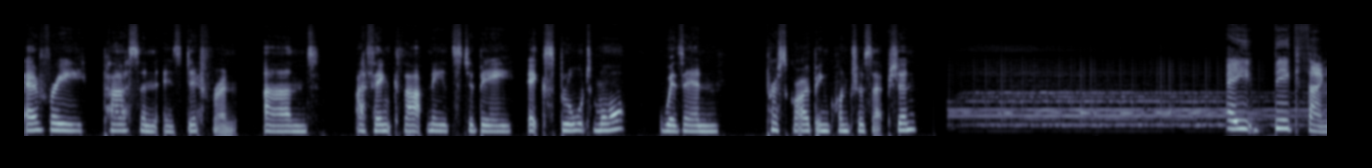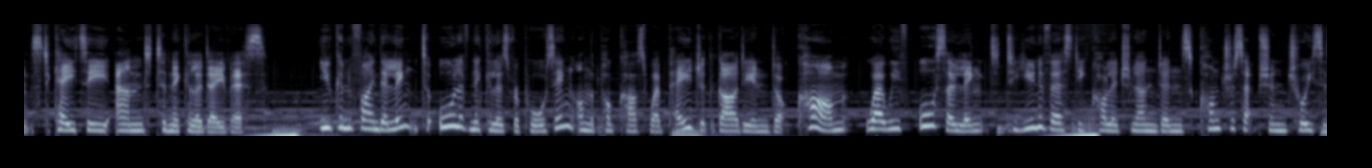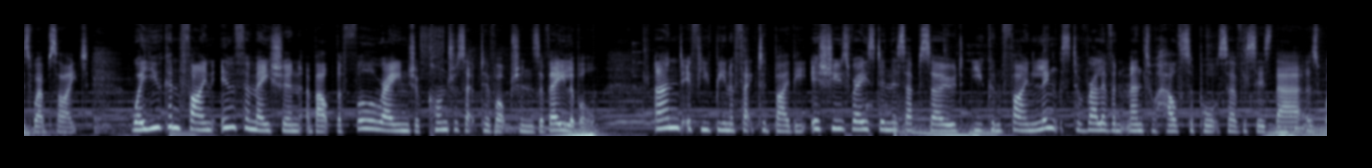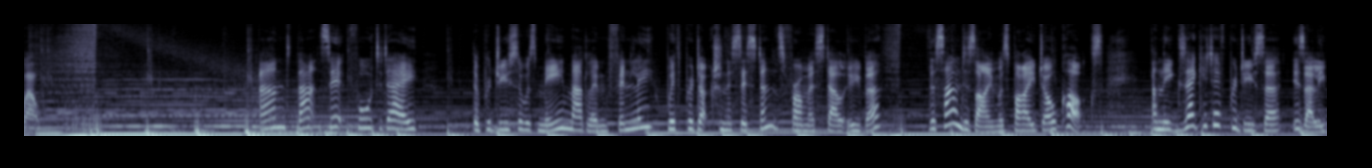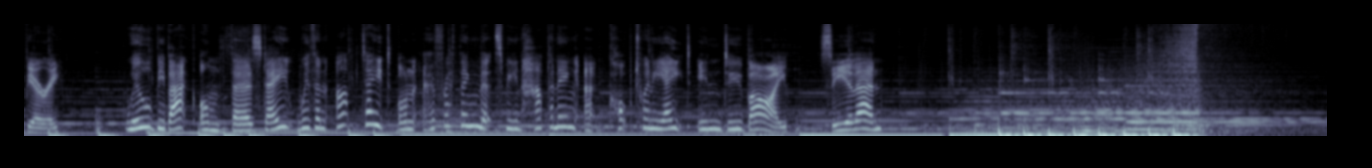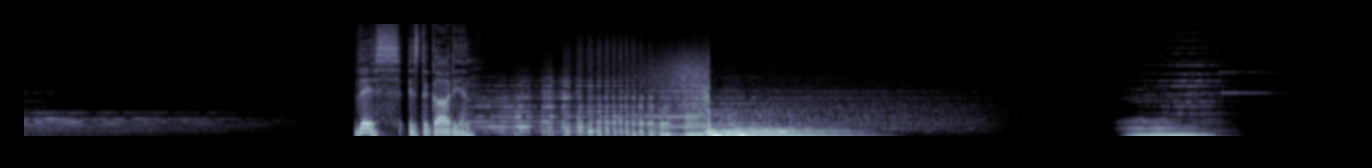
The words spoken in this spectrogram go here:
every person is different. And I think that needs to be explored more within prescribing contraception. A big thanks to Katie and to Nicola Davis. You can find a link to all of Nicola's reporting on the podcast webpage at theguardian.com, where we've also linked to University College London's Contraception Choices website, where you can find information about the full range of contraceptive options available. And if you've been affected by the issues raised in this episode, you can find links to relevant mental health support services there as well. And that's it for today. The producer was me, Madeleine Finlay, with production assistance from Estelle Uber. The sound design was by Joel Cox, and the executive producer is Ellie Bury. We'll be back on Thursday with an update on everything that's been happening at COP28 in Dubai. See you then. This is The Guardian.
